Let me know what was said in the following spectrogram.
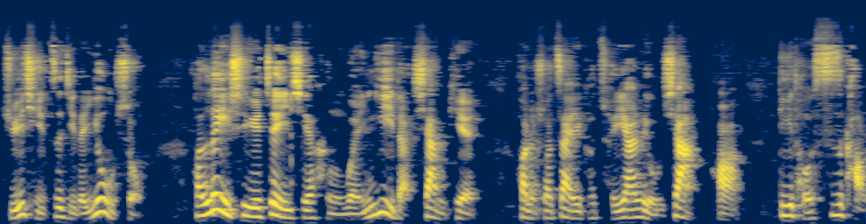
举起自己的右手，和类似于这一些很文艺的相片，或者说在一棵垂杨柳下，啊，低头思考，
